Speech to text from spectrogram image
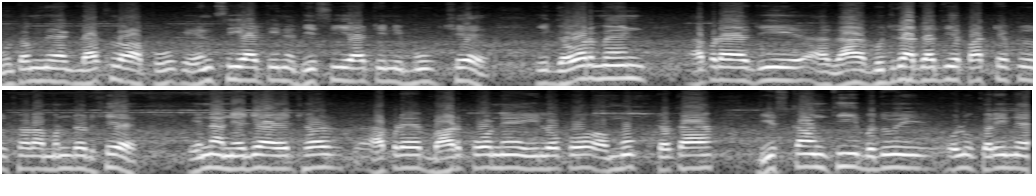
હું તમને એક દાખલો આપું કે એનસીઆરટી ને જીસીઆરટીની બુક છે. એ ગવર્મેન્ટ આપણા જે ગુજરાત રાજ્ય પાઠ્યપુસ્તક મંડળ છે એના નેજા હેઠળ આપણે બાળકોને એ લોકો અમુક ટકા ડિસ્કાઉન્ટથી બધું ઓલું કરીને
